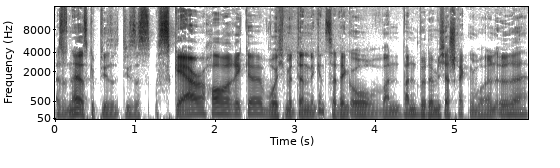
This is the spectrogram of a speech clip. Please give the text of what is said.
also, ne, es gibt diese, dieses Scare-Horrorige, wo ich mit dann die ganze Zeit denke, oh, wann, wann würde er mich erschrecken wollen? Äh.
